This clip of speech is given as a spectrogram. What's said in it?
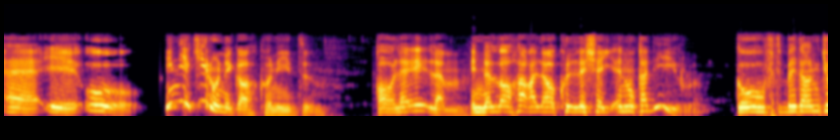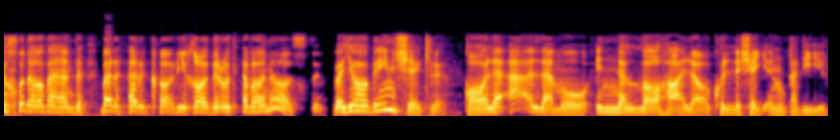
ا ای او. این یکی رو نگاه کنید. قال اعلم ان الله على كل شیء قدیر. گفت بدان که خداوند بر هر کاری قادر و تواناست. و یا به این شکل قال اعلم ان الله على كل شیء قدیر.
